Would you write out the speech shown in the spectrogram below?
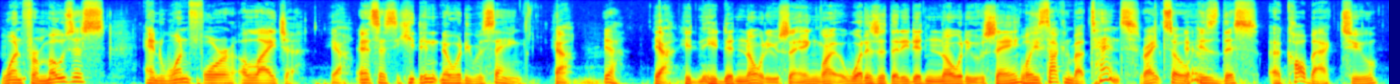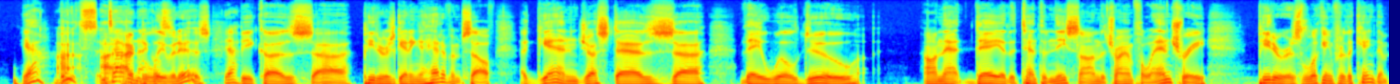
one for Moses, and one for Elijah." Yeah. and it says he didn't know what he was saying. Yeah. Yeah. Yeah, he, he didn't know what he was saying. Why, what is it that he didn't know what he was saying? Well, he's talking about tents, right? So, is this a callback to? Yeah, Booths I- I believe it is. Yeah. because uh, Peter is getting ahead of himself again, just as uh, they will do on that day of the tenth of Nisan, the triumphal entry. Peter is looking for the kingdom.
